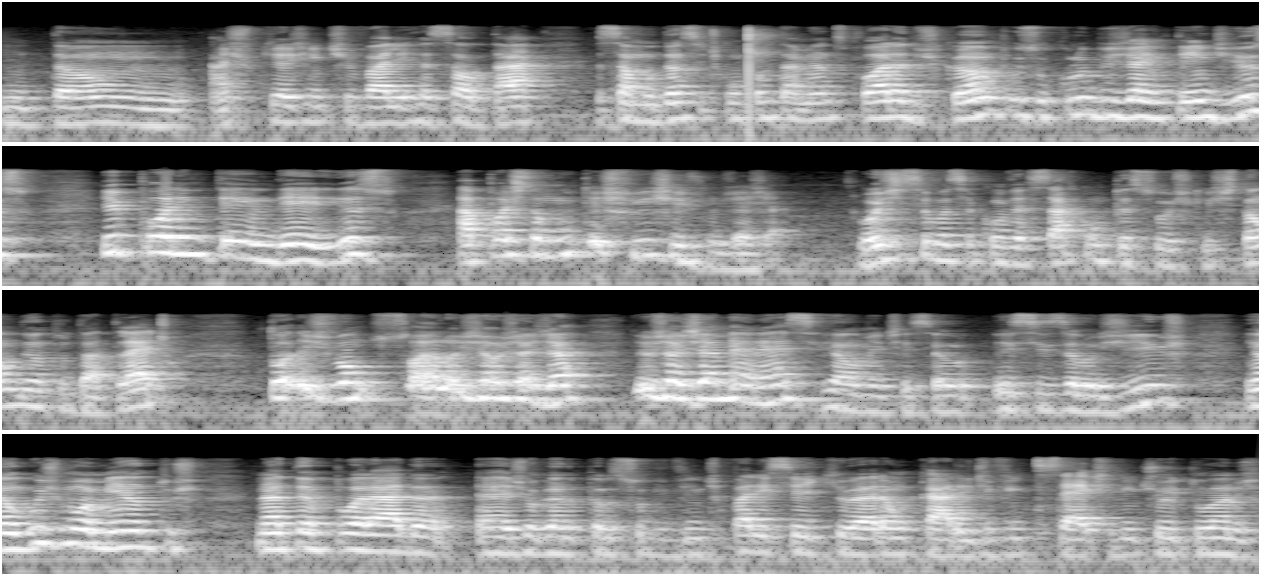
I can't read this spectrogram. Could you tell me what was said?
Então, acho que a gente vale ressaltar essa mudança de comportamento fora dos campos. O clube já entende isso e, por entender isso, aposta muitas fichas no Jajá. Hoje, se você conversar com pessoas que estão dentro do Atlético, todas vão só elogiar o Jajá. E o Jajá merece realmente esse, esses elogios. Em alguns momentos na temporada é, jogando pelo Sub-20, parecia que eu era um cara de 27, 28 anos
